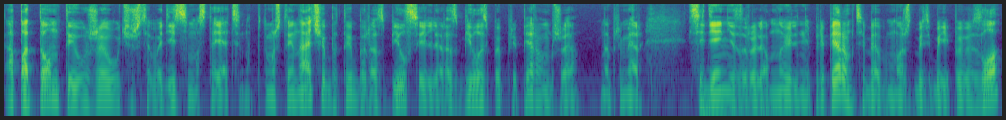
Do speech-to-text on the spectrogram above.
а потом ты уже учишься водить самостоятельно. Потому что иначе бы ты бы разбился или разбилась бы при первом же, например, сидении за рулем. Ну или не при первом, тебе бы, может быть, бы и повезло,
